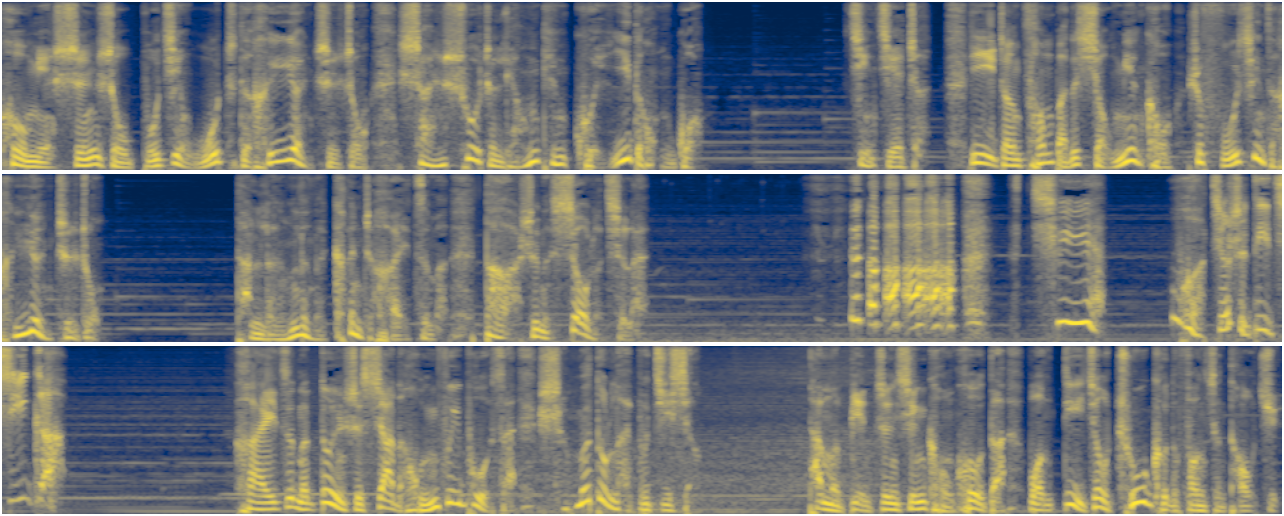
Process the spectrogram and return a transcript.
后面伸手不见五指的黑暗之中，闪烁着两点诡异的红光。紧接着，一张苍白的小面孔是浮现在黑暗之中。他冷冷的看着孩子们，大声的笑了起来：“哈哈七，我就是第七个。”孩子们顿时吓得魂飞魄散，什么都来不及想，他们便争先恐后的往地窖出口的方向逃去。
